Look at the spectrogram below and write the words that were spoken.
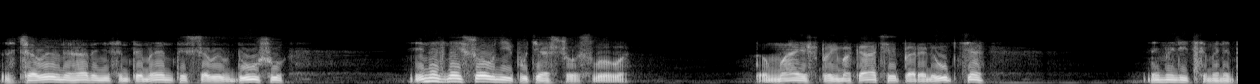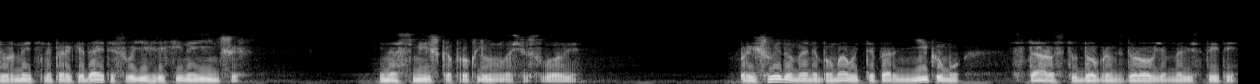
зчавив негадані сентименти, щавив душу і не знайшов ній путящого слова. То маєш приймака чи перелюбця. Не миліться мене, дурниць, не перекидайте свої гріхи на інших. І насмішка проклюнулась у слові. Прийшли до мене, бо, мабуть, тепер нікому старосту добрим здоров'ям навістити.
